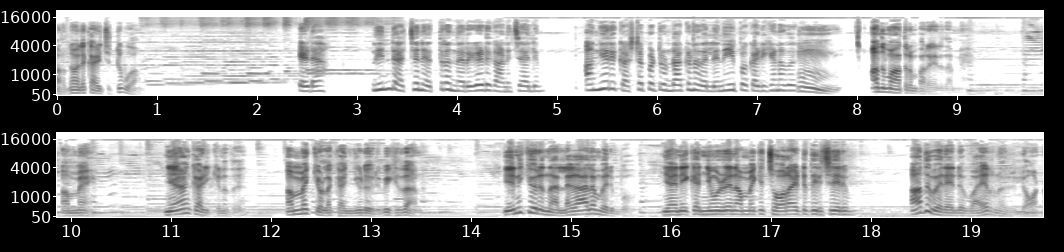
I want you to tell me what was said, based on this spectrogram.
പറഞ്ഞ പോലെ കഴിച്ചിട്ട് പോവാം. എടാ നിന്റെ അച്ഛൻ എത്ര നെറുകേട് കാണിച്ചാലും അങ്ങേര് കഷ്ടപ്പെട്ടുണ്ടാക്കണതല്ലേ നീ ഇപ്പൊ കഴിക്കണത്? അത് മാത്രം പറയരുത് അമ്മേ. അമ്മേ ഞാൻ കഴിക്കണത് അമ്മയ്ക്കുള്ള കഞ്ഞിയുടെ ഒരു വിഹിതമാണ്. എനിക്കൊരു നല്ല കാലം വരുമ്പോ ഞാൻ ഈ കഞ്ഞി മുഴുവൻ അമ്മയ്ക്ക് ചോറായിട്ട് തിരിച്ചു തരും. അതുവരെ എന്റെ വയറിനൊരു ലോൺ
